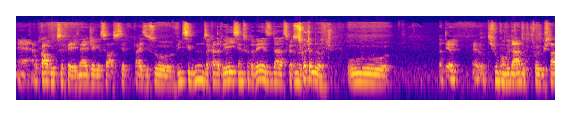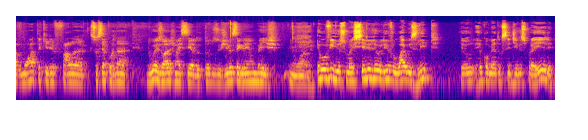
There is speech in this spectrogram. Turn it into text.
é, o cálculo que você fez, né? De, sei lá, você faz isso 20 segundos a cada vez, 150 vezes, dá 50 minutos. 50 minutos. O... Eu, eu, eu, tive um convidado que foi o Gustavo Mota, que ele fala que se você acordar duas horas mais cedo todos os dias, você ganha um mês em um ano. Eu ouvi isso, mas se ele ler o livro Why We Sleep, eu recomendo que você diga isso para ele,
